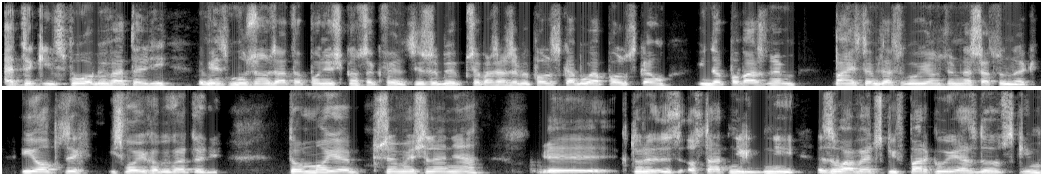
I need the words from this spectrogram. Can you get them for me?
etyki współobywateli, więc muszą za to ponieść konsekwencje. Żeby, przepraszam, żeby Polska była Polską i no poważnym państwem zasługującym na szacunek i obcych, i swoich obywateli to moje przemyślenia, y, które z ostatnich dni z ławeczki w Parku Jazdowskim,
